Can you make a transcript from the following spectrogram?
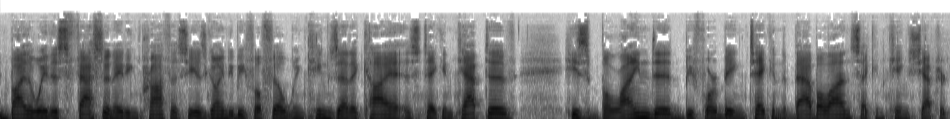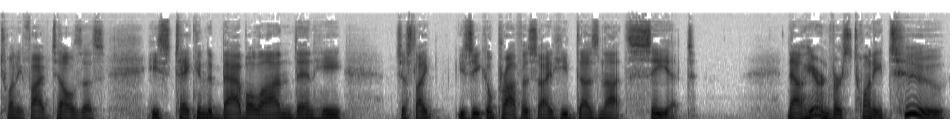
By the way, this fascinating prophecy is going to be fulfilled when King Zedekiah is taken captive. He's blinded before being taken to Babylon. Second Kings chapter 25 tells us he's taken to Babylon, then he, just like Ezekiel prophesied, he does not see it. Now, here in verse 22,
